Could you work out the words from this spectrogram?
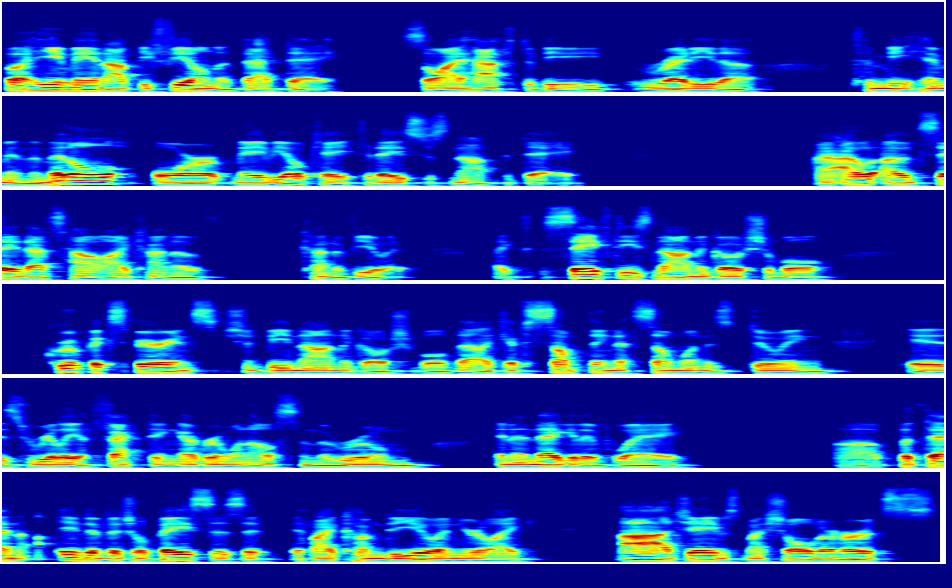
but he may not be feeling it that day. So I have to be ready to to meet him in the middle, or maybe okay, today's just not the day. I, I would say that's how I kind of kind of view it. Like safety is non-negotiable. Group experience should be non-negotiable. That like if something that someone is doing is really affecting everyone else in the room in a negative way, uh, but then individual basis, if if I come to you and you're like, ah, James, my shoulder hurts,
